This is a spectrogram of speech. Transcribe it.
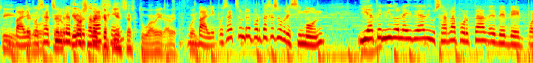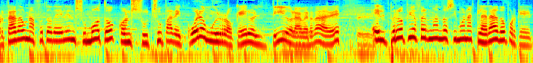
Sí, Vale, pero- pues ha hecho un Quiero saber qué reportaje. piensas tú. A ver, a ver. Vale, pues ha hecho un reportaje sobre Simón y ha tenido la idea de usar la portada de, de- de portada una foto de él en su moto con su chupa de cuero muy rockero el tío, Sí, la verdad, ¿eh? sí. El propio Fernando Simón ha aclarado porque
